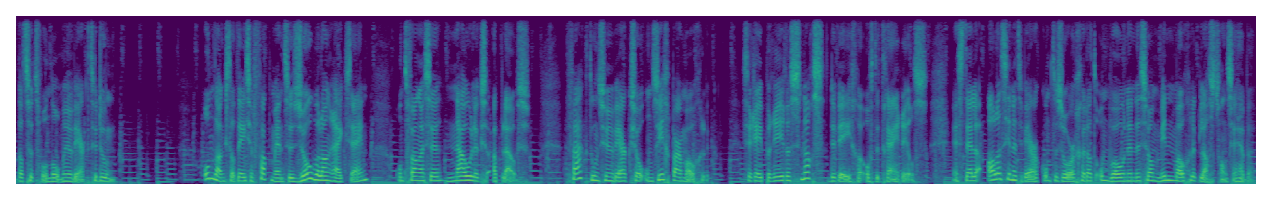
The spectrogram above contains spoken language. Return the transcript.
dat ze het vonden om hun werk te doen. Ondanks dat deze vakmensen zo belangrijk zijn, ontvangen ze nauwelijks applaus. Vaak doen ze hun werk zo onzichtbaar mogelijk. Ze repareren s'nachts de wegen of de treinrails en stellen alles in het werk om te zorgen dat omwonenden zo min mogelijk last van ze hebben.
